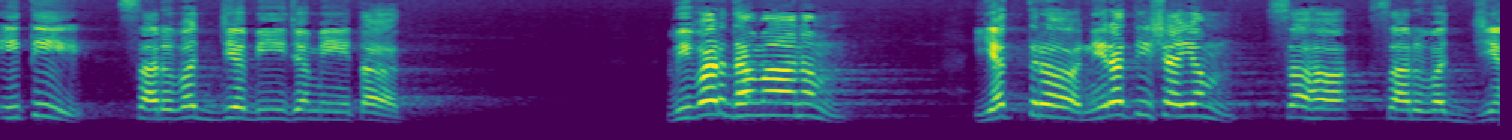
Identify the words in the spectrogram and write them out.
इति सर्वज्ञ बीजमेत विवर्धमानम। यत्र निरतिशयम सह सर्वज्ञ।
